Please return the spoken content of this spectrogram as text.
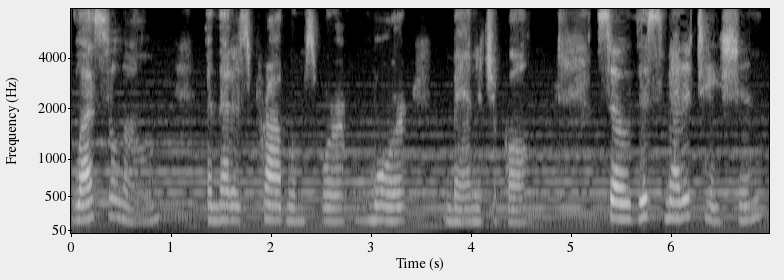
less alone and that his problems were more manageable so, this meditation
